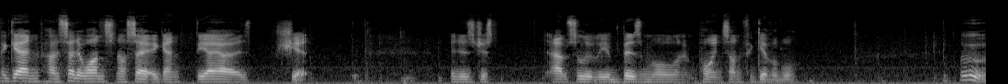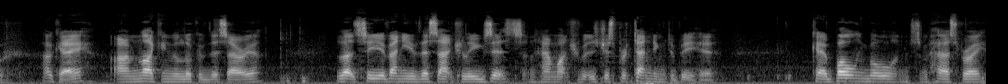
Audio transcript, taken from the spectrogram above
Again, I've said it once and I'll say it again. The AI is shit. It is just absolutely abysmal and at points unforgivable. Ooh, okay. I'm liking the look of this area. Let's see if any of this actually exists and how much of it is just pretending to be here. Okay, a bowling ball and some hairspray.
